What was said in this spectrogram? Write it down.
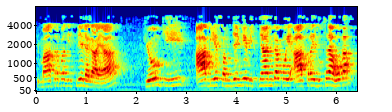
कि मात्र पद इसलिए लगाया क्योंकि आप ये समझेंगे विज्ञान का कोई आश्रय दूसरा होगा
